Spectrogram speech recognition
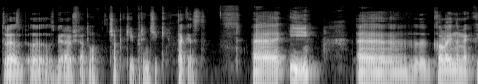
które e, zbierają światło. Czapki pręciki. Tak jest. E, I e, kolejnym, jak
